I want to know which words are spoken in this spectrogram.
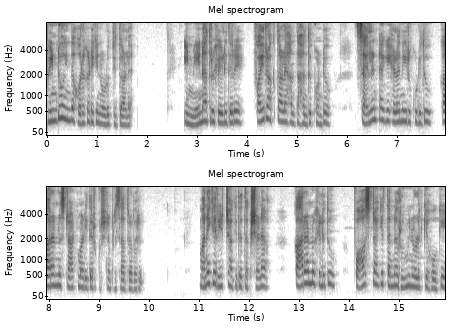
ವಿಂಡೋಯಿಂದ ಹೊರಗಡೆಗೆ ನೋಡುತ್ತಿದ್ದಾಳೆ. ಇನ್ನೇನಾದರೂ ಹೇಳಿದರೆ ಫೈರ್ ಆಗ್ತಾಳೆ ಅಂತ ಅಂದುಕೊಂಡು ಸೈಲೆಂಟಾಗಿ ಎಳನೀರು ಕುಡಿದು ಕಾರನ್ನು ಸ್ಟಾರ್ಟ್ ಮಾಡಿದರು ಕೃಷ್ಣಪ್ರಸಾದ್ರವರು ಮನೆಗೆ ರೀಚ್ ಆಗಿದ ತಕ್ಷಣ ಕಾರನ್ನು ಹಿಡಿದು ಫಾಸ್ಟಾಗಿ ತನ್ನ ರೂಮಿನೊಳಕ್ಕೆ ಹೋಗಿ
